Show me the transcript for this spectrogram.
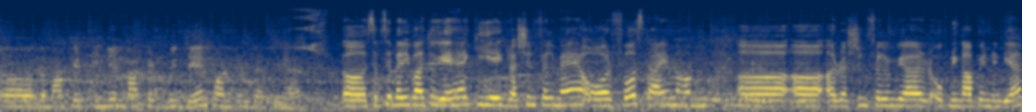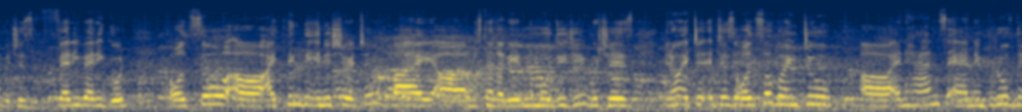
uh, the market, Indian market with their content that they have? Uh, सबसे पहली बात तो ये है कि ये एक रशियन फिल्म है और फर्स्ट टाइम हम Russian film we are opening up in India which is very very good also uh, I think the initiative by uh, Mr. Narendra Modi ji which is you know it, it is also going to uh, enhance and improve the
